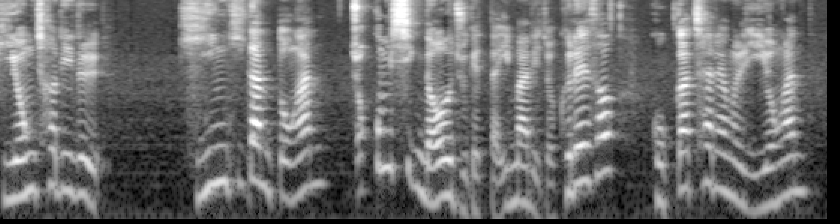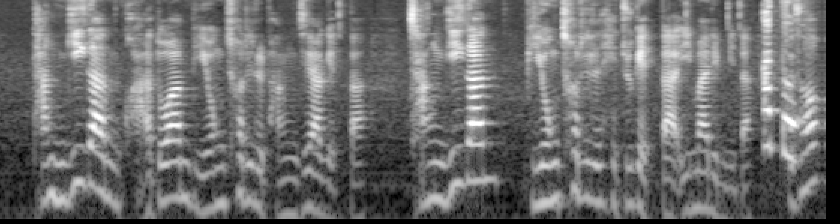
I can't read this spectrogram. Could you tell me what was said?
비용 처리를 긴 기간 동안 조금씩 넣어주겠다 이 말이죠. 그래서 고가 차량을 이용한 단기간 과도한 비용 처리를 방지하겠다. 장기간 비용 처리를 해주겠다 이 말입니다. 그래서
